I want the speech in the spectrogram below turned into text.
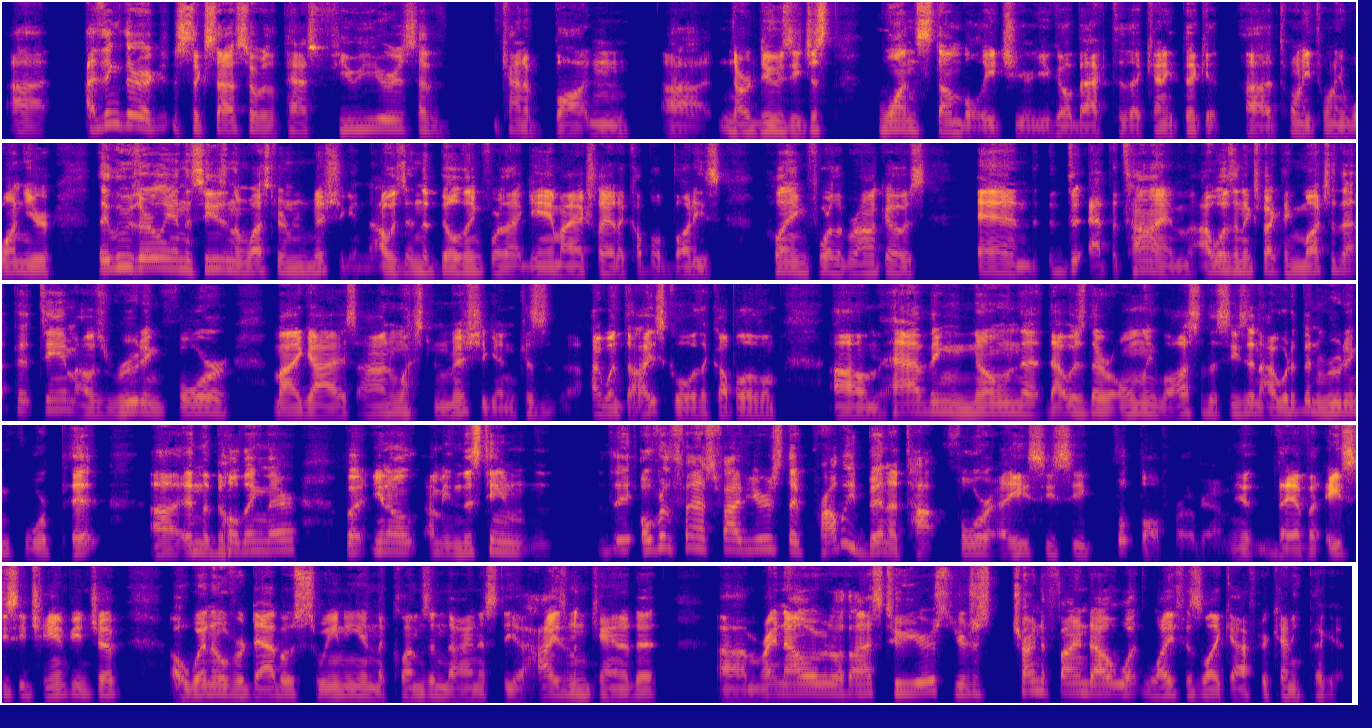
uh, I think their success over the past few years have kind of bought in uh, Narduzzi just one stumble each year. You go back to the Kenny Pickett uh, 2021 year, they lose early in the season in Western Michigan. I was in the building for that game. I actually had a couple of buddies playing for the Broncos. And th- at the time, I wasn't expecting much of that Pitt team. I was rooting for my guys on Western Michigan because I went to high school with a couple of them. Um, having known that that was their only loss of the season, I would have been rooting for Pitt uh, in the building there. But you know, I mean, this team they, over the past five years, they've probably been a top four ACC football program. They have an ACC championship, a win over Dabo Swinney in the Clemson dynasty, a Heisman candidate. Um, right now, over the last two years, you're just trying to find out what life is like after Kenny Pickett.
